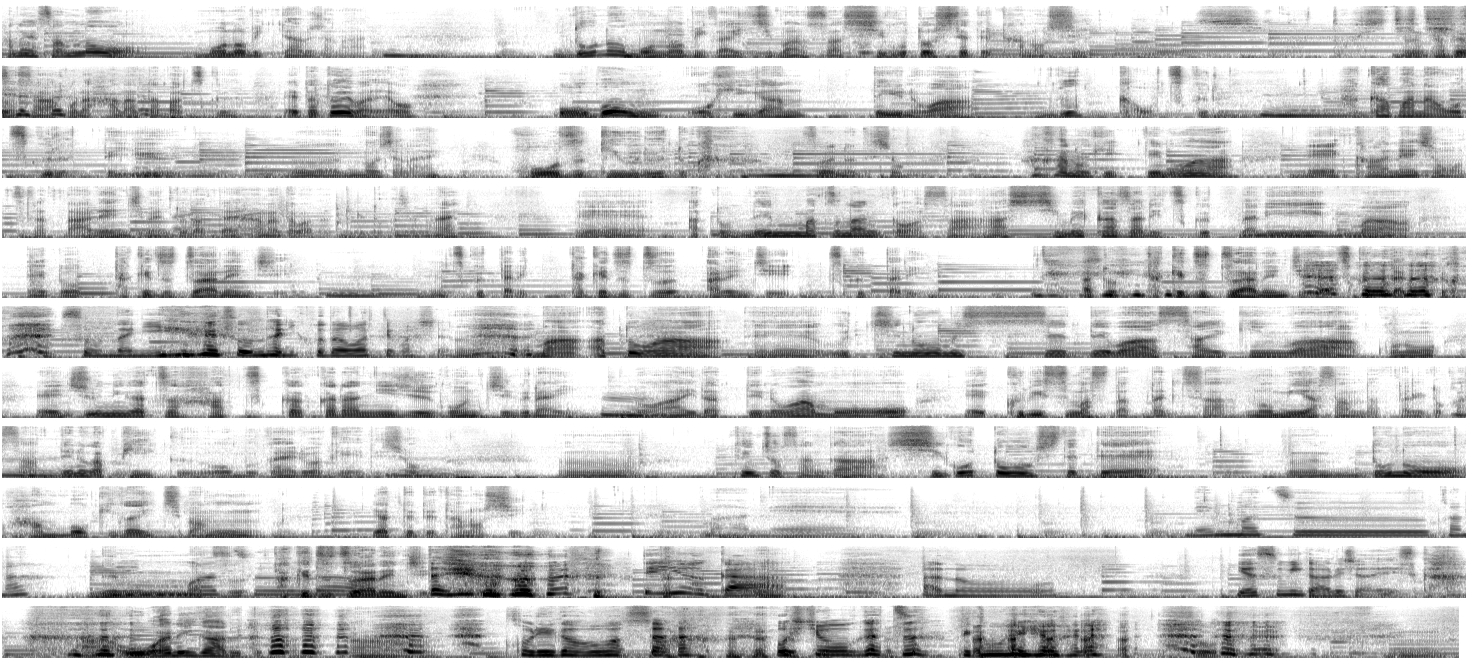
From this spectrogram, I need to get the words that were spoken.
花屋さんの物日ってあるじゃない？うん。どの物日が一番さ仕事してて楽しい？仕事うんしてて。例えばさほら花束作る。え例えばだよ。お盆お彼岸っていうのはルッカを作る。うん。墓花を作るっていううんのじゃない？ほおずき売るとかうん。そういうのでしょ？母の日っていうのは、えーカーネーションを使ったアレンジメントだったり花束だったりとかじゃない、えーあと年末なんかはさ締め飾り作ったり、まあえー、と竹筒アレンジうん。作ったり竹筒アレンジ作ったりあと竹筒アレンジ作ったりとか。そんなに そんなにこだわってました、うん。まああとは、えーうちのお店では最近はこの、えー12月20日から25日ぐらいの間っていうのはもう、えークリスマスだったりさ飲み屋さんだったりとかさ、うん。っていうのがピークを迎えるわけでしょ、うん。うん。店長さんが仕事をしてて、うん、どの繁忙期が一番やってて楽しい？まあね年末かな？年末。が竹筒アレンジ。っていうか、あの休みがあるじゃないですか。あ終わりがあるってことね。あ これが終わったらお正月って思いながら。ー そうだね、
